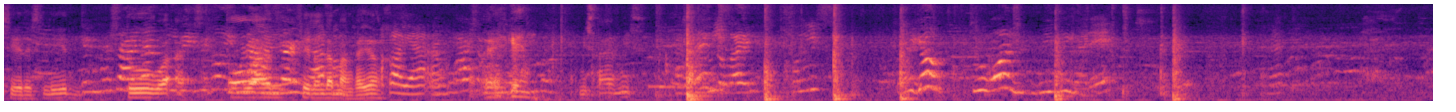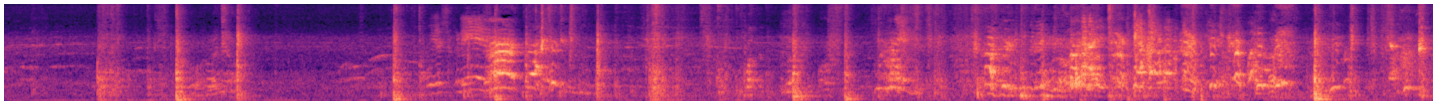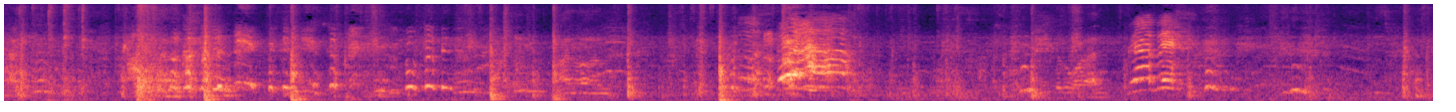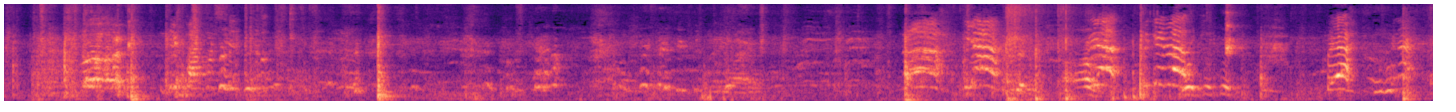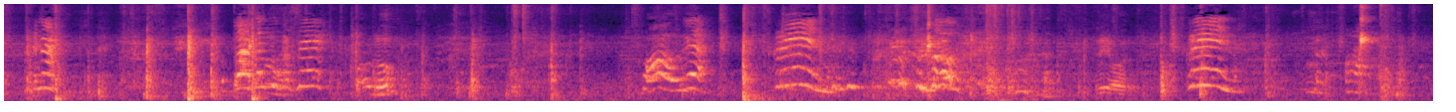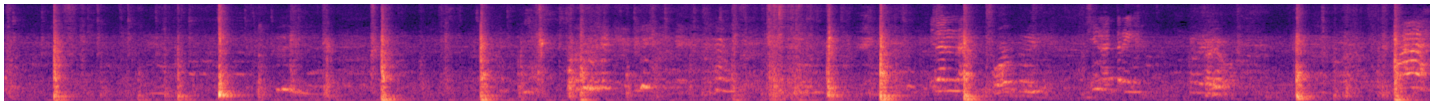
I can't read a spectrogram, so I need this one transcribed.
Series lead? Two, 2-1. Sinong lamang kayo? Kaya ah. Okay, game. Miss tayo, miss. Here we go. Two, one. Easy. Wala niyo. Kuya screen. Ah! Grabe! Oh, Hindi pa ako sento. Ah! Kuya! Kuya! Bigyan lang! Good, good, good. Kuya! Kana! Kana! Bagal mo kasi! Paolo? Foul. Kuya! Screen! Go! 3 all. Screen! Ilan na? Four, three. Sino three? Kayo. Ah!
